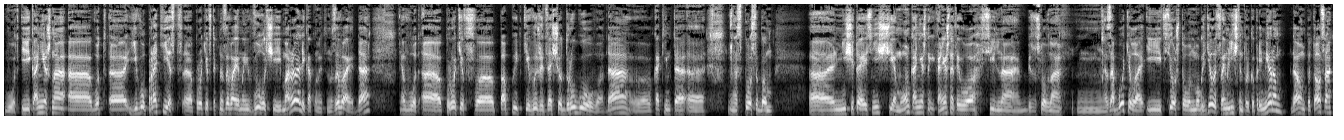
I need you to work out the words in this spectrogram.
Вот. И, конечно, э, вот э, его протест э, против так называемой волчьей морали, как он это называет, да, вот, а против э, попытки выжить за счет другого, да, э, каким-то э, способом не считаясь ни с чем, он, конечно, конечно, это его сильно, безусловно, заботило, и все, что он мог сделать своим личным только примером, да, он пытался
